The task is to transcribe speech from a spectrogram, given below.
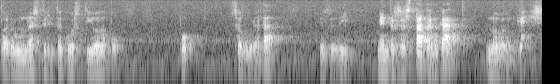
per una estricta qüestió de por. Por, seguretat. És a dir, mentre està tancat, no delinqueix.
